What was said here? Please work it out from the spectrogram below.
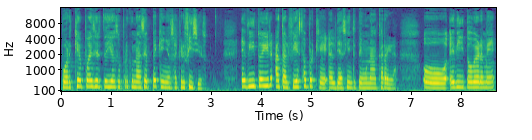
¿Por qué puede ser tedioso? Porque uno hace pequeños sacrificios. Evito ir a tal fiesta porque al día siguiente tengo una carrera. O evito verme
